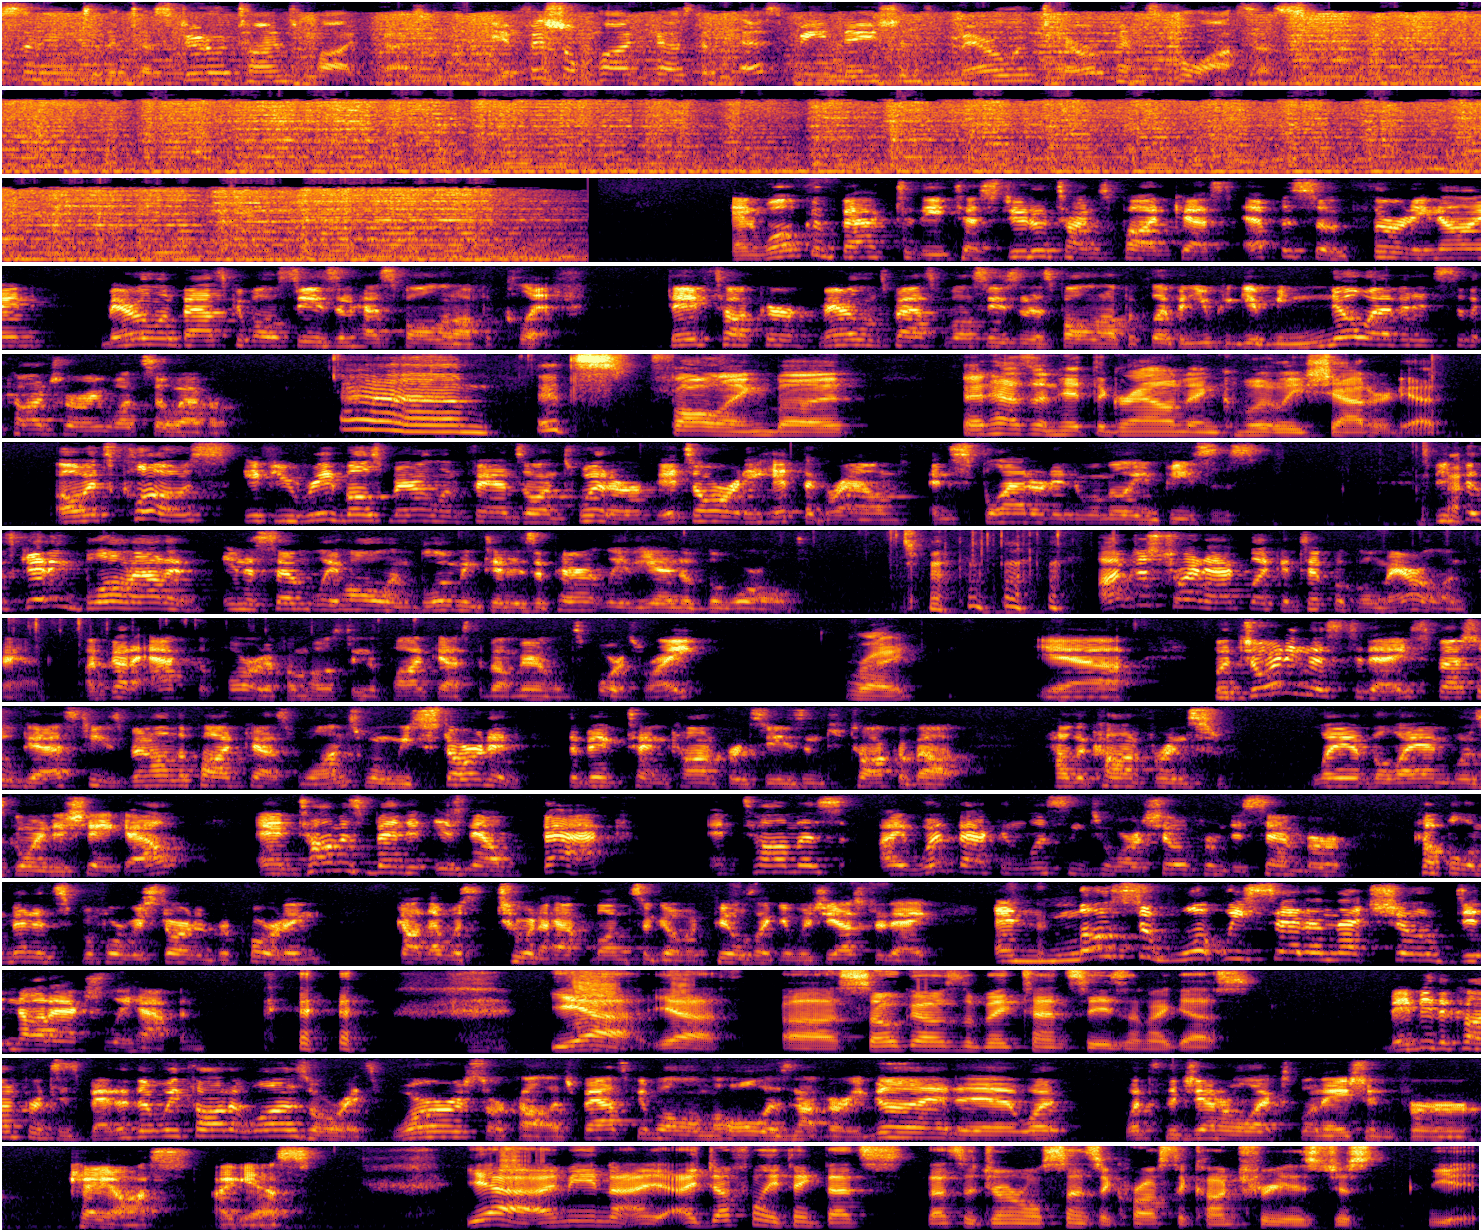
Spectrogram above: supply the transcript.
listening to the Testudo Times Podcast, the official podcast of SB Nation's Maryland Terrapins Colossus. And welcome back to the Testudo Times Podcast, episode 39. Maryland basketball season has fallen off a cliff. Dave Tucker, Maryland's basketball season has fallen off a cliff, and you can give me no evidence to the contrary whatsoever. Um, it's falling, but it hasn't hit the ground and completely shattered yet. Oh, it's close. If you read most Maryland fans on Twitter, it's already hit the ground and splattered into a million pieces. Because getting blown out in, in Assembly Hall in Bloomington is apparently the end of the world. I'm just trying to act like a typical Maryland fan. I've got to act the part if I'm hosting a podcast about Maryland sports, right? Right. Yeah. But joining us today, special guest, he's been on the podcast once when we started the Big Ten conference season to talk about how the conference lay of the land was going to shake out. And Thomas Beindit is now back. And Thomas, I went back and listened to our show from December a couple of minutes before we started recording. God, that was two and a half months ago. It feels like it was yesterday. And most of what we said on that show did not actually happen. yeah, yeah. Uh, so goes the Big Ten season, I guess. Maybe the conference is better than we thought it was, or it's worse, or college basketball on the whole is not very good. Uh, what What's the general explanation for chaos? I guess. Yeah, I mean, I, I definitely think that's that's a general sense across the country is just yeah,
